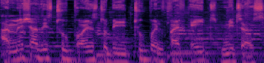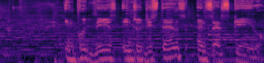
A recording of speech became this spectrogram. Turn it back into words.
I measured these two points to be 2.58 meters. Input this into distance and set scale.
